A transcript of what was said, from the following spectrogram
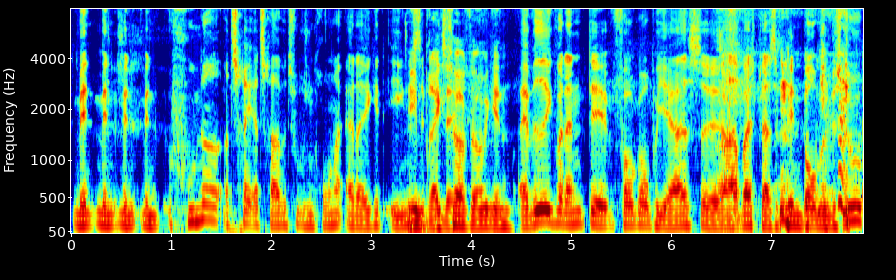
men, men, men, men 133.000 kroner er der ikke et Det er eneste en brikstoft om igen. Og jeg ved ikke, hvordan det foregår på jeres øh, arbejdspladser, Pindborg, men hvis du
